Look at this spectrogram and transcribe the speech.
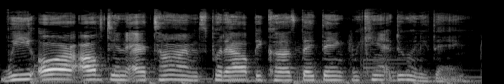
We are often at times put out because they think we can't do anything,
